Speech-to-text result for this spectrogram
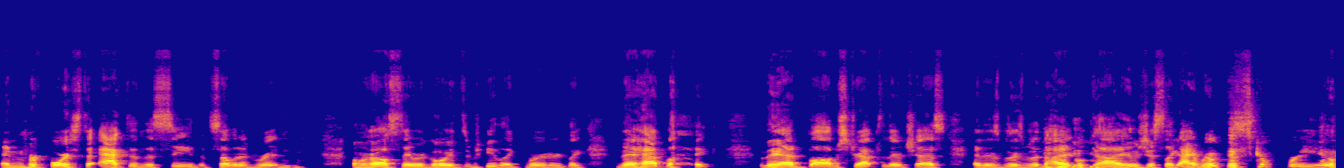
and were forced to act in this scene that someone had written, or else they were going to be like murdered. Like they had like they had bombs strapped to their chest, and there's there's a maniacal guy who's just like, I wrote this script for you.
